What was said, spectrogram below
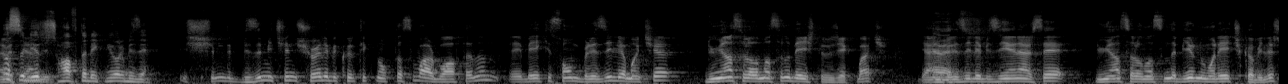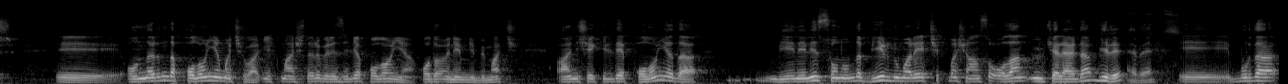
Evet, Nasıl yani- bir hafta bekliyor bizi? Şimdi bizim için şöyle bir kritik noktası var bu haftanın. E, belki son Brezilya maçı dünya sıralamasını değiştirecek maç. Yani Evet. Brezilya bizi yenerse dünya sıralamasında bir numaraya çıkabilir. E, onların da Polonya maçı var. İlk maçları Brezilya-Polonya. O da önemli bir maç. Aynı şekilde Polonya'da Biennial'in sonunda bir numaraya çıkma şansı olan ülkelerden biri. Evet. Ee, burada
